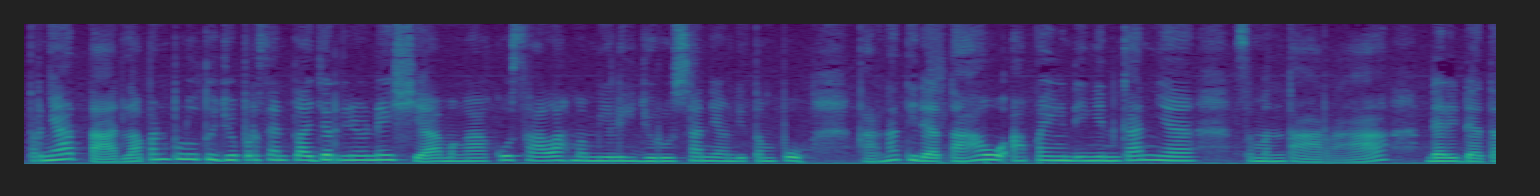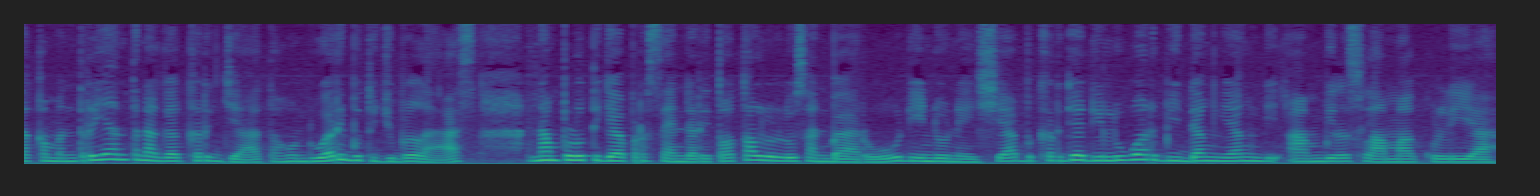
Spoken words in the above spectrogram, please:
ternyata 87% pelajar di Indonesia mengaku salah memilih jurusan yang ditempuh karena tidak tahu apa yang diinginkannya. Sementara dari data Kementerian Tenaga Kerja tahun 2017, 63% dari total lulusan baru di Indonesia bekerja di luar bidang yang diambil selama kuliah.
